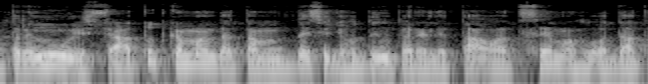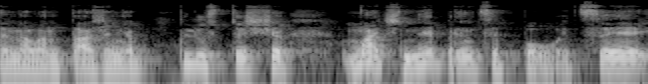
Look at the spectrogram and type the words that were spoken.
тренуєшся. А тут команда там 10 годин перелітала. Це могло дати навантаження. Плюс те, що матч не принциповий. Це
